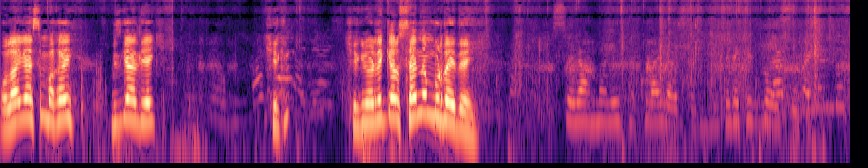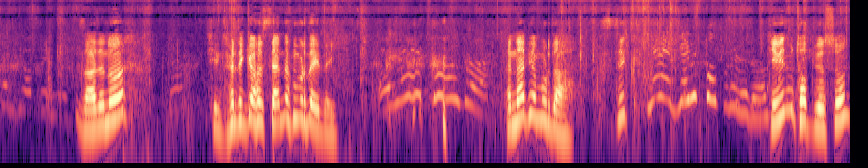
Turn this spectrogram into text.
Kolay gelsin bakay. Biz geldik. Çirkin, çirkin ördek yavrusu sen de mi buradaydın? Selamünaleyküm. Kolay gelsin. Bereketli olsun. Nur. Çirkin ördek yavrusu sen de mi buradaydın? sen ne yapıyorsun burada? Sık. Ne? Ceviz topluyorum. Ceviz mi topluyorsun?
